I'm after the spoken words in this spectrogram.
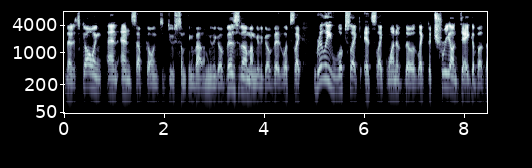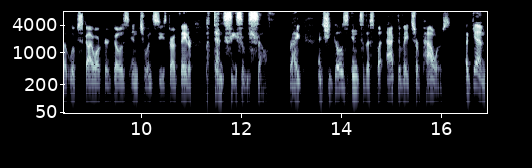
that it's going and ends up going to do something about it. I'm going to go visit them. I'm going to go It looks like, really looks like it's like one of the, like the tree on Dagobah that Luke Skywalker goes into and sees Darth Vader, but then sees himself, right? And she goes into this, but activates her powers. Again,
